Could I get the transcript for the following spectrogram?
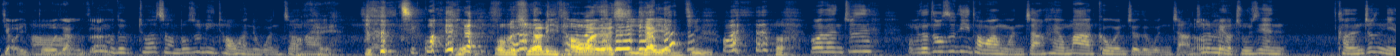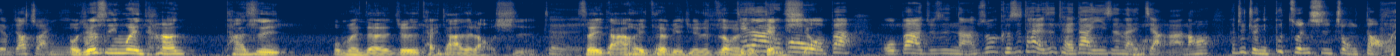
掉一波这样子啊哦因为。我的涂鸦墙都是立陶宛的文章啊 奇怪，我们需要立陶宛来洗一下眼睛。我的就是我的都是立陶宛文章，还有骂柯文哲的文章，就是没有出现，可能就是你的比较专业。我觉得是因为他他是我们的就是台大的老师，对。所以大家会特别觉得这种人天啊！会更如果我小。爸，我爸就是拿说，可是他也是台大医生来讲啊，然后他就觉得你不尊师重道、哎，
